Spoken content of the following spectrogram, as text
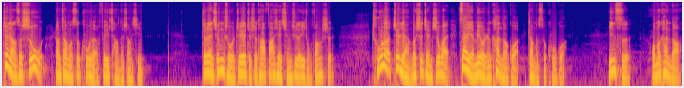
这两次失误让詹姆斯哭得非常的伤心。教练清楚，这也只是他发泄情绪的一种方式。除了这两个事件之外，再也没有人看到过詹姆斯哭过。因此，我们看到，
